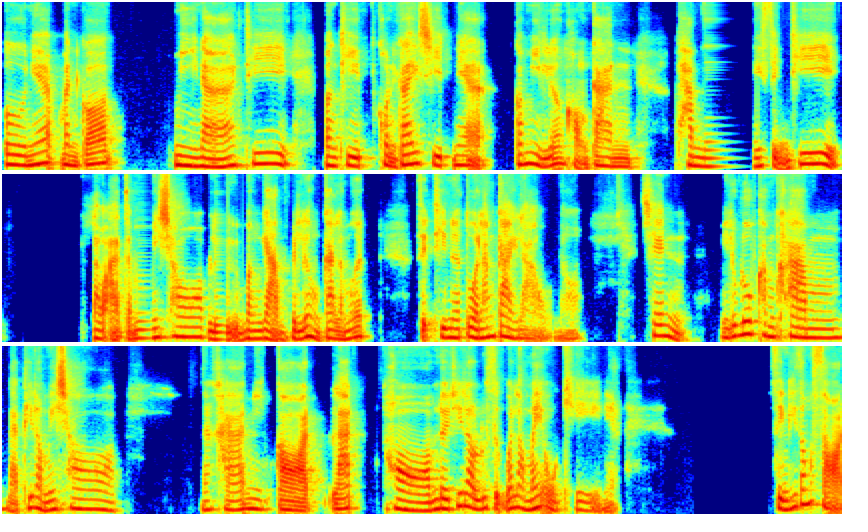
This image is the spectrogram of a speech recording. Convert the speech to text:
เออเนี่ยมันก็มีนะที่บางทีคนใกล้ชิดเนี่ย ก็มีเรื่องของการทำในสิ่งที่เราอาจจะไม่ชอบหรือบางอย่างเป็นเรื่องของการละเมิดสิทธิเนื้อตัวร่างกายเราเนาะ เช่น มีรูปๆคำๆแบบที่เราไม่ชอบ นะคะ มีกอดรัดหอมโดยที่เรารู้สึกว่าเราไม่โอเคเนี่ย สิ่งที่ต้องสอน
